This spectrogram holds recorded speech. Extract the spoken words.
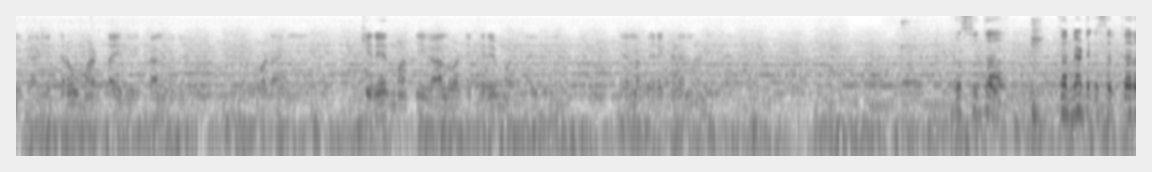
ಈಗಾಗಲೇ ತೆರವು ಮಾಡ್ತಾ ಇದ್ದೀವಿ ಕಾಲುವೆಗಳು ರೋಡ್ ಆಗಲಿ ಕೆರೆ ಮಾಡ್ತೀವಿ ಈಗ ಆಲ್ವಾಟ ಕೆರೆ ಮಾಡ್ತಾ ಇದ್ದೀವಿ ಇದೆಲ್ಲ ಬೇರೆ ಕಡೆಯಲ್ಲೂ ನಡೀತಾ ಇದೆ. ಪ್ರಸ್ತುತ ಕರ್ನಾಟಕ ಸರ್ಕಾರ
